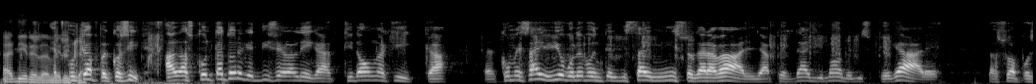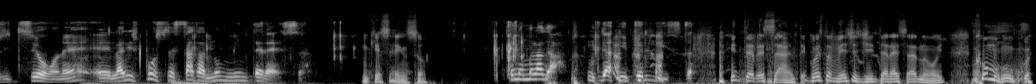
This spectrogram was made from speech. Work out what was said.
a dire la verità. Purtroppo è così. All'ascoltatore che dice la Lega ti do una chicca, eh, come sai io volevo intervistare il ministro Caravaglia per dargli modo di spiegare la sua posizione e la risposta è stata non mi interessa. In che senso? Che non me la dà, mi dà l'intervista. Interessante, questo invece ci interessa a noi. Comunque,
